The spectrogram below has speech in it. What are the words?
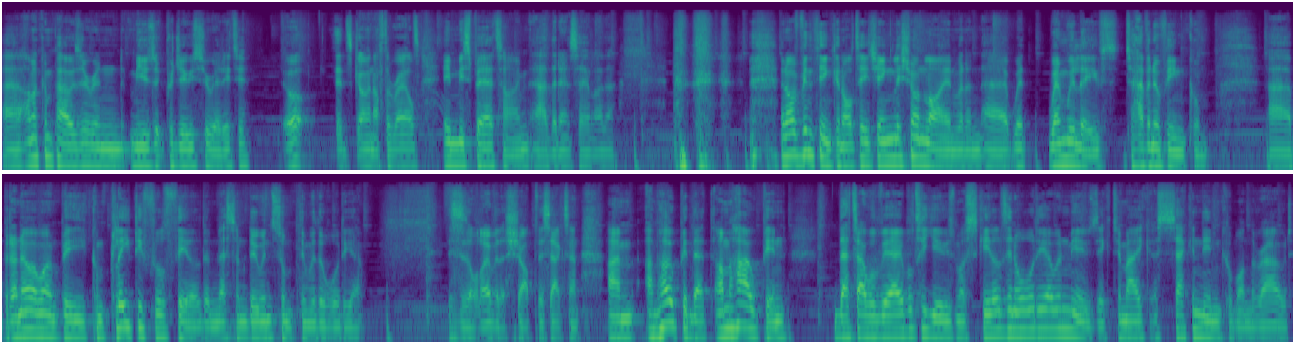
Uh, I'm a composer and music producer, to. Oh, it's going off the rails. In my spare time, uh, they don't say it like that. and I've been thinking I'll teach English online when uh, when we leave to have enough income. Uh, but I know I won't be completely fulfilled unless I'm doing something with audio this is all over the shop. This accent. I'm I'm hoping that I'm hoping that I will be able to use my skills in audio and music to make a second income on the road.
